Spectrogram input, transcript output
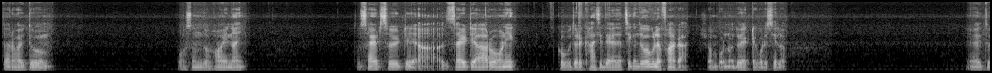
তার হয়তো পছন্দ হয় নাই। তো সাইড সাইডে সাইডে আরও অনেক কবুতরের খাঁচি দেখা যাচ্ছে, কিন্তু ওগুলো ফাঁকা, সম্পূর্ণ দু একটা করে ছিল। এই তো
